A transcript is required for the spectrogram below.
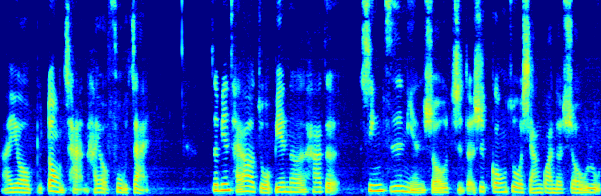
还有不动产，还有负债。这边财报的左边呢，它的薪资年收指的是工作相关的收入，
